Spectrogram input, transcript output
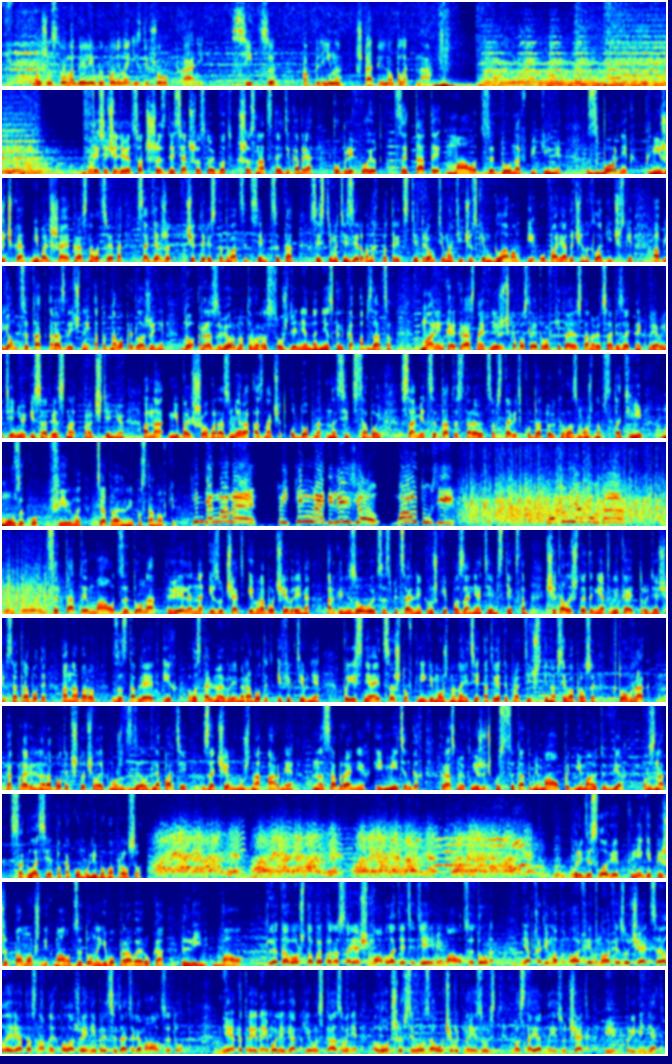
Большинство моделей выполнено из дешевых тканей – ситца, поплина, штапельного полотна. 1966 год, 16 декабря. Публикуют цитаты Мао Цзэдуна в Пекине. Сборник, книжечка небольшая красного цвета, содержит 427 цитат, систематизированных по 33 тематическим главам и упорядоченных логически. Объем цитат различный от одного предложения до развернутого рассуждения на несколько абзацев. Маленькая красная книжечка после этого в Китае становится обязательной к приобретению и, соответственно, прочтению. Она небольшого размера, а значит удобно носить с собой. Сами цитаты стараются вставить куда только возможно в статьи, музыку, фильмы, театральные постановки. Цитаты Мао Цзэдуна велено изучать и в рабочее время. Организовываются специальные кружки по занятиям с текстом. Считалось, что это не отвлекает трудящихся от работы, а наоборот, заставляет их в остальное время работать эффективнее. Поясняется, что в книге можно найти ответы практически на все вопросы. Кто враг, как правильно работать, что человек может сделать для партии, зачем нужна армия. На собраниях и митингах красную книжечку с цитатами Мао поднимают вверх – в знак согласия по какому-либо вопросу. Предисловие к книге пишет помощник Мао Цзэдуна, его правая рука Линь Бао. Для того, чтобы по-настоящему овладеть идеями Мао Цзэдуна, необходимо вновь и вновь изучать целый ряд основных положений председателя Мао Цзэдуна. Некоторые наиболее яркие высказывания лучше всего заучивать наизусть, постоянно изучать и применять.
